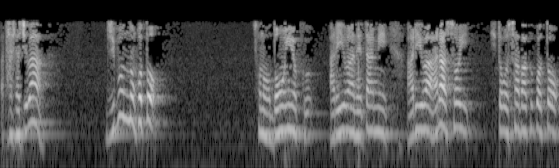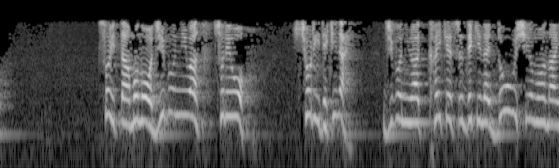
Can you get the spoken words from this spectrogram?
私たちは自分のこと、その貪欲、あるいは妬み、あるいは争い、人を裁くこと、そういったものを自分にはそれを処理できない。自分には解決できない、どうしようもない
